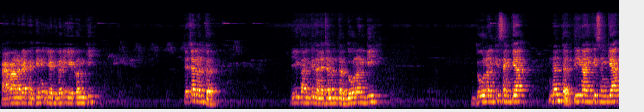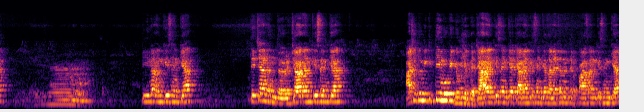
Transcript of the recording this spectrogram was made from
काय पाहणार या ठिकाणी? या ठिकाणी एक अंकी. त्याच्यानंतर. एक अंकी झाल्याच्यानंतर दोन अंकी. दोन अंकी संख्या. नंतर तीन अंकी संख्या. तीन अंकी संख्या. त्याच्यानंतर चार अंकी संख्या. अशी तुम्ही किती मोठी घेऊ शकता. चार अंकी संख्या चार अंकी संख्या झाल्याच्यानंतर पाच अंकी संख्या.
